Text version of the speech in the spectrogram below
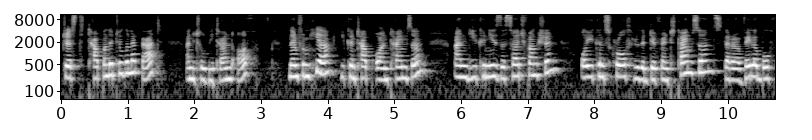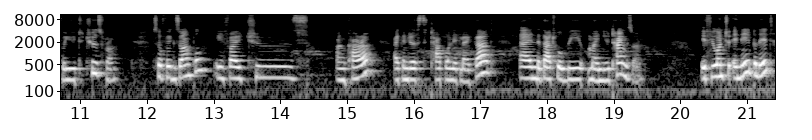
just tap on the toggle like that and it will be turned off. Then from here, you can tap on time zone and you can use the search function or you can scroll through the different time zones that are available for you to choose from. So for example, if I choose Ankara, I can just tap on it like that and that will be my new time zone. If you want to enable it,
